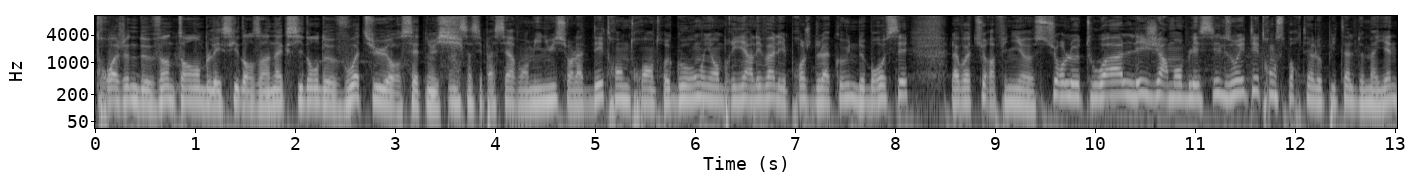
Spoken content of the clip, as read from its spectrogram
Trois jeunes de 20 ans blessés dans un accident de voiture cette nuit. Ça s'est passé avant minuit sur la D33 entre Goron et Ambrières-les-Vallées, proche de la commune de Brossé. La voiture a fini euh, sur le toit, légèrement blessés. Ils ont été transportés à l'hôpital de Mayenne.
